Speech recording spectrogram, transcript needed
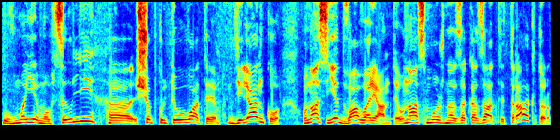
В моєму селі, е, щоб культивувати ділянку, у нас є два варіанти. У нас можна заказати трактор,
